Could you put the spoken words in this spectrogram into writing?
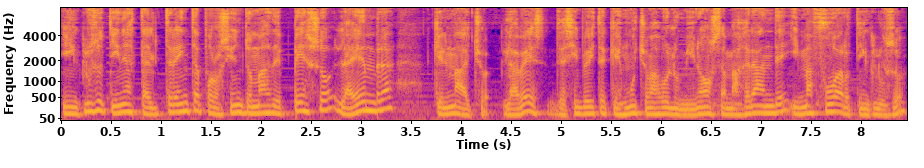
Incluso tiene hasta el 30% más de peso la hembra que el macho. La ves de simple vista que es mucho más voluminosa, más grande y más fuerte incluso.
